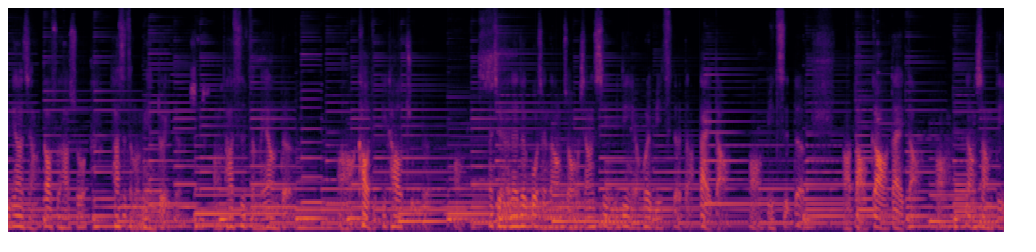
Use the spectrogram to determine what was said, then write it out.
一定要讲告诉他说他是怎么面对的，啊，他是怎么样的。啊，靠依靠主的啊，而且呢，在这个过程当中，我相信一定也会彼此的导带导啊，彼此的啊祷告带导啊，让上帝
